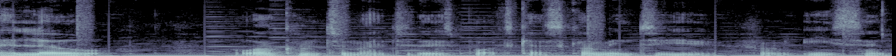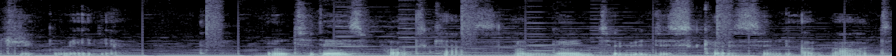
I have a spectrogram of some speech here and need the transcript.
Hello, welcome to my today's podcast coming to you from Eccentric Media. In today's podcast, I'm going to be discussing about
